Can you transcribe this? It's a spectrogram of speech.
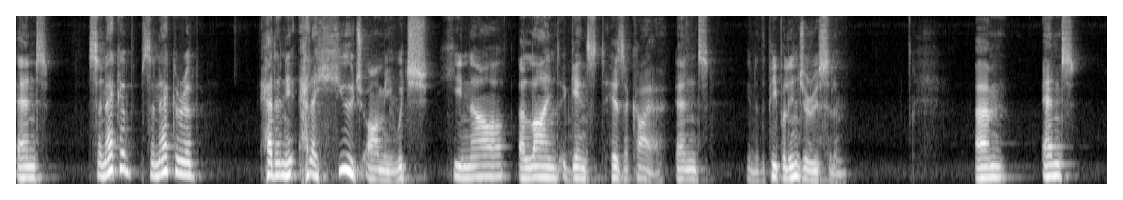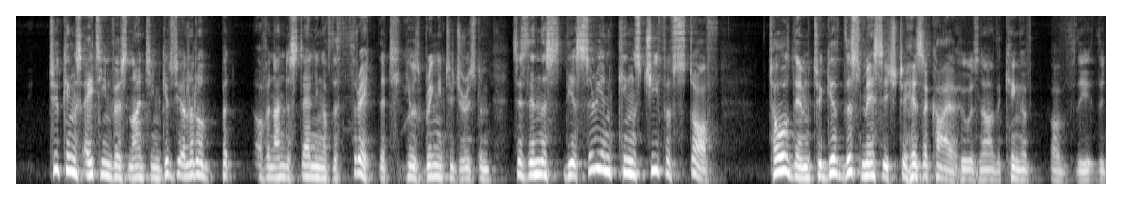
And Sennacherib, Sennacherib had, an, had a huge army, which he now aligned against Hezekiah and you know, the people in Jerusalem. Um, and 2 Kings 18, verse 19, gives you a little bit of an understanding of the threat that he was bringing to Jerusalem. It says, Then this, the Assyrian king's chief of staff told them to give this message to Hezekiah, who was now the king of, of the, the,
